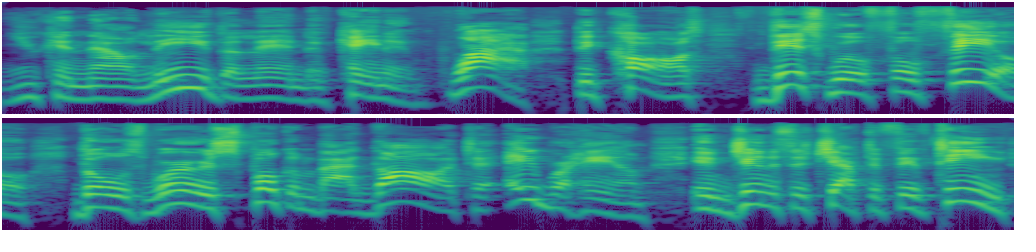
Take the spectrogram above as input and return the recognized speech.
you can now leave the land of Canaan. Why? Because this will fulfill those words spoken by God to Abraham in Genesis chapter 15,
